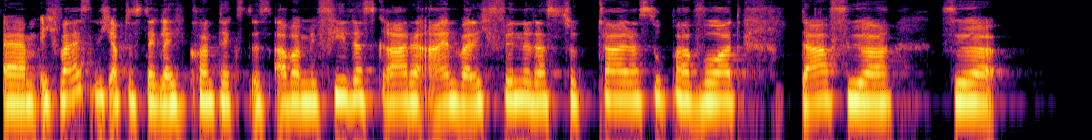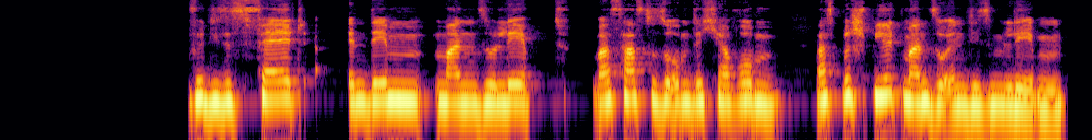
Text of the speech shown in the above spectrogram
Ähm, ich weiß nicht, ob das der gleiche Kontext ist, aber mir fiel das gerade ein, weil ich finde das total das super Wort dafür, für, für dieses Feld, in dem man so lebt. Was hast du so um dich herum? Was bespielt man so in diesem Leben?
